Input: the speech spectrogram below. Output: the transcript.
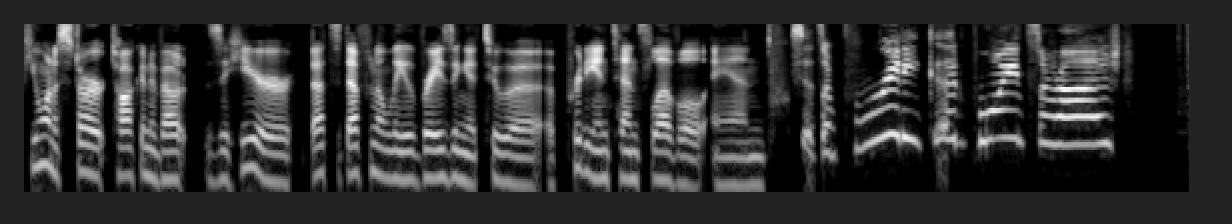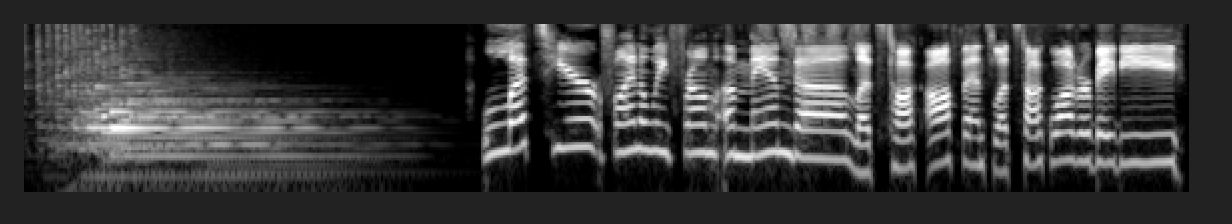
if you want to start talking about Zahir, that's definitely raising it to a, a pretty intense level. And it's a pretty good point, Suraj. Let's hear finally from Amanda. Let's talk offense. Let's talk water, baby.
